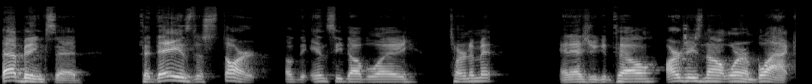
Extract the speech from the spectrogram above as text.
That being said, today is the start of the NCAA tournament. And as you can tell, RJ's not wearing black.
